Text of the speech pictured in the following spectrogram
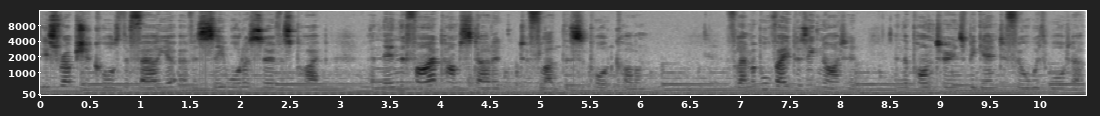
This rupture caused the failure of a seawater service pipe and then the fire pump started to flood the support column. Flammable vapours ignited and the pontoons began to fill with water.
